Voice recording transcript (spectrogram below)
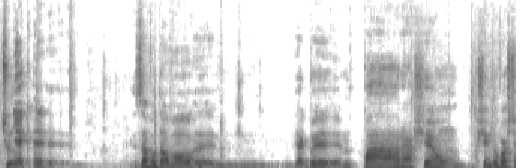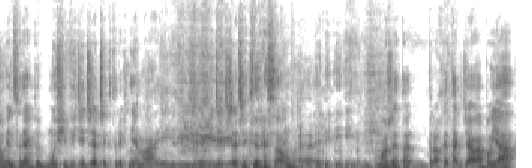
Ciuniek zawodowo jakby para się księgowością, więc on jakby musi widzieć rzeczy, których nie ma i, i nie widzieć rzeczy, które są. I, i, I może to trochę tak działa, bo ja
